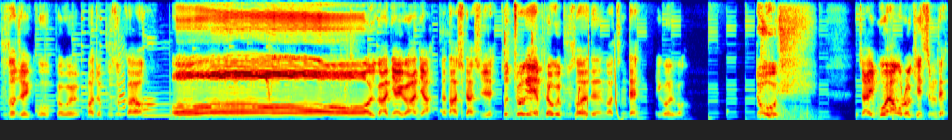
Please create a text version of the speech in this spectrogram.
부서져 있고 벽을 마저 부술까요? 어 이거 아니야 이거 아니야. 자 다시 다시. 저쪽에 벽을 부숴야 되는 것 같은데? 이거 이거. 뚜시. 자이 모양으로 이렇게 있으면 돼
